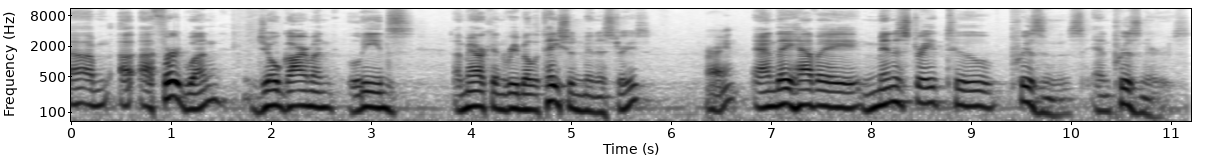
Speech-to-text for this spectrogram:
Um, a, a third one, Joe Garman leads American Rehabilitation Ministries, Right. and they have a ministry to prisons and prisoners.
